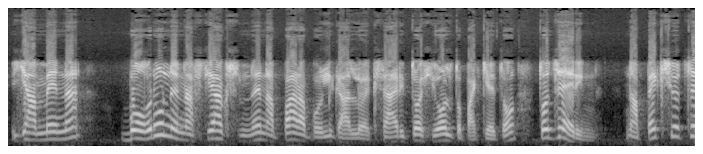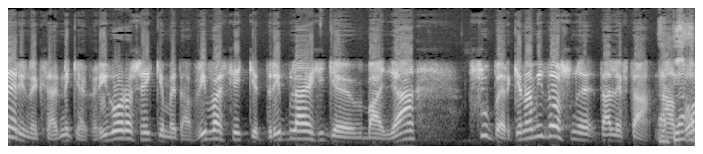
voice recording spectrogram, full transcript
Για μένα μπορούν να φτιάξουν ένα πάρα πολύ καλό εξάρι, το έχει όλο το πακέτο, το Τζέριν. Να παίξει ο Τσέριν εξάρι. Είναι και γρήγορος, έχει και μεταβίβαση, έχει και τρίπλα, έχει και μπαλιά. Σούπερ και να μην δώσουν τα λεφτά. να Απλά, δώσουν.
